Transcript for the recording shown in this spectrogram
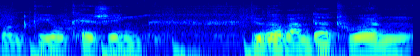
von Geocaching über Wandertouren.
